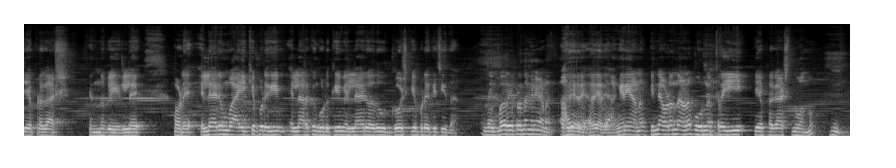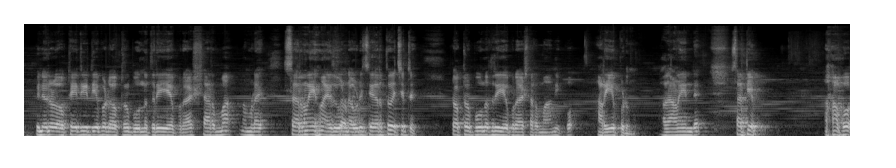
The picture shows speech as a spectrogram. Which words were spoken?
ജയപ്രകാശ്. എന്ന പേരിൽ അവിടെ എല്ലാവരും വായിക്കപ്പെടുകയും എല്ലാവർക്കും കൊടുക്കുകയും എല്ലാവരും അത് ഉദ്ഘോഷിക്കപ്പെടുകയൊക്കെ ചെയ്തതാണ് നമ്മൾ അറിയപ്പെടുന്നത് അതെ അതെ അതെ അതെ. അങ്ങനെയാണ്. പിന്നെ അവിടെ നിന്നാണ് പൂർണത്രയി ജയപ്രകാശ് എന്ന് വന്നു. പിന്നെ ഒരു ഡോക്ടറേറ്റ് കിട്ടിയപ്പോൾ ഡോക്ടർ പൂർണത്രി ജയപ്രകാശ് ശർമ്മ നമ്മുടെ സർണയം ആയതുകൊണ്ട് അവിടെ ചേർത്ത് വെച്ചിട്ട് ഡോക്ടർ പൂർണത്രി ജയപ്രകാശ് ശർമ്മ എന്ന് ഇപ്പോൾ അറിയപ്പെടുന്നു. അതാണ് എന്റെ സത്യം. അപ്പോൾ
